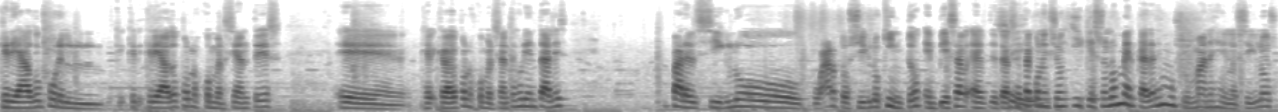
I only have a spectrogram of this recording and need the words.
creado por, el, cre- creado por los comerciantes eh, cre- creado por los comerciantes orientales para el siglo IV, siglo V, empieza a darse Sí. esta conexión y que son los mercaderes musulmanes en los siglos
